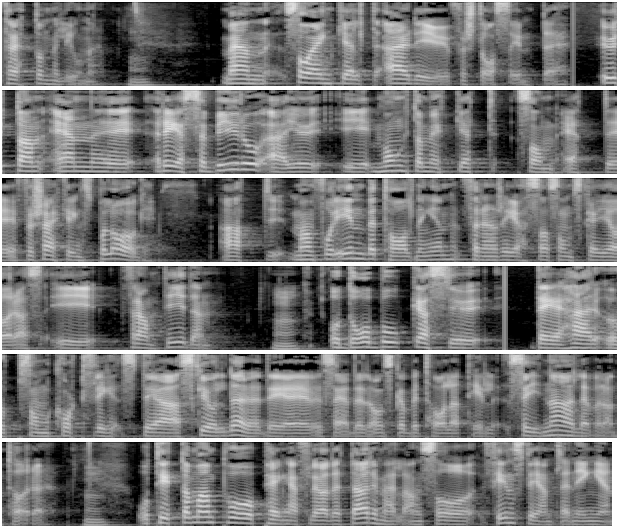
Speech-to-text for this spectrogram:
13 miljoner. Mm. Men så enkelt är det ju förstås inte. Utan en eh, resebyrå är ju i mångt och mycket som ett eh, försäkringsbolag. Att man får in betalningen för en resa som ska göras i framtiden. Mm. Och då bokas ju det här upp som kortfristiga skulder, det vill säga det de ska betala till sina leverantörer. Mm. Och tittar man på pengaflödet däremellan så finns det egentligen ingen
